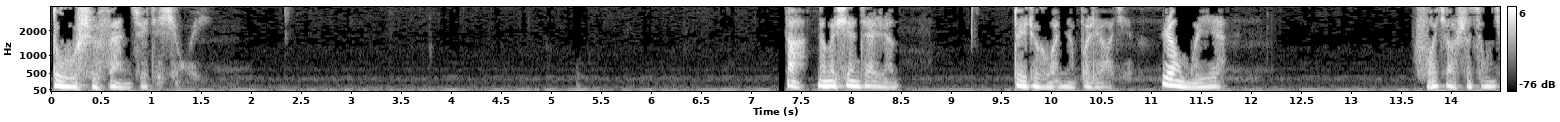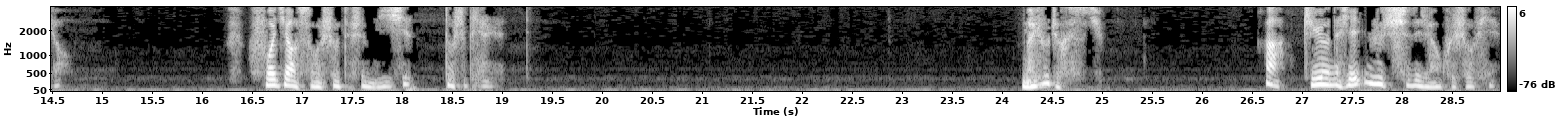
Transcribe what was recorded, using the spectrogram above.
都是犯罪的行为。啊，那么现在人对这个完全不了解，认为呀，佛教是宗教，佛教所说的是迷信，都是骗人没有这个事情。啊，只有那些愚痴的人会受骗，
